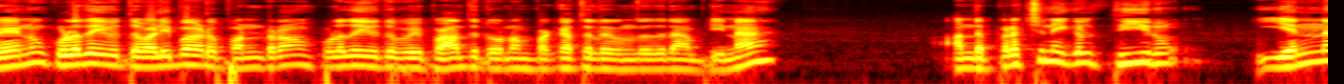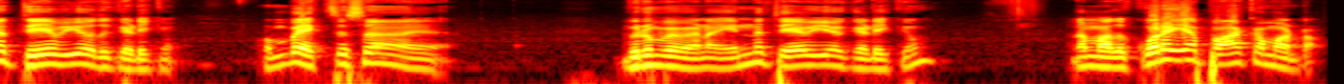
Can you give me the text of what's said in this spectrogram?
வேணும். குலதெய்வத்தை வழிபாடு பண்ணுறோம் குலதெய்வத்தை போய் பார்த்துட்டு வரோம் பக்கத்தில் இருந்ததுன்னா அப்படின்னா அந்த பிரச்சனைகள் தீரும். என்ன தேவையோ அது கிடைக்கும். ரொம்ப எக்ஸஸாக விரும்ப வேணாம். என்ன தேவையோ கிடைக்கும். நம்ம அதை குறையாக பார்க்க மாட்டோம்.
